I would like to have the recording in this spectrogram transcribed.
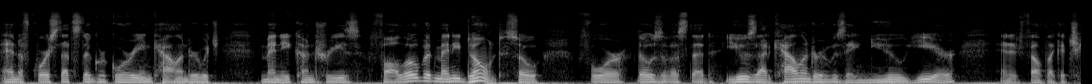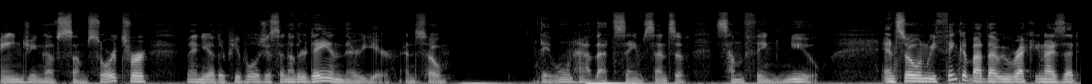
And of course, that's the Gregorian calendar, which many countries follow, but many don't. So for those of us that use that calendar, it was a new year and it felt like a changing of some sorts. For many other people, it was just another day in their year. And so they won't have that same sense of something new. And so when we think about that, we recognize that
